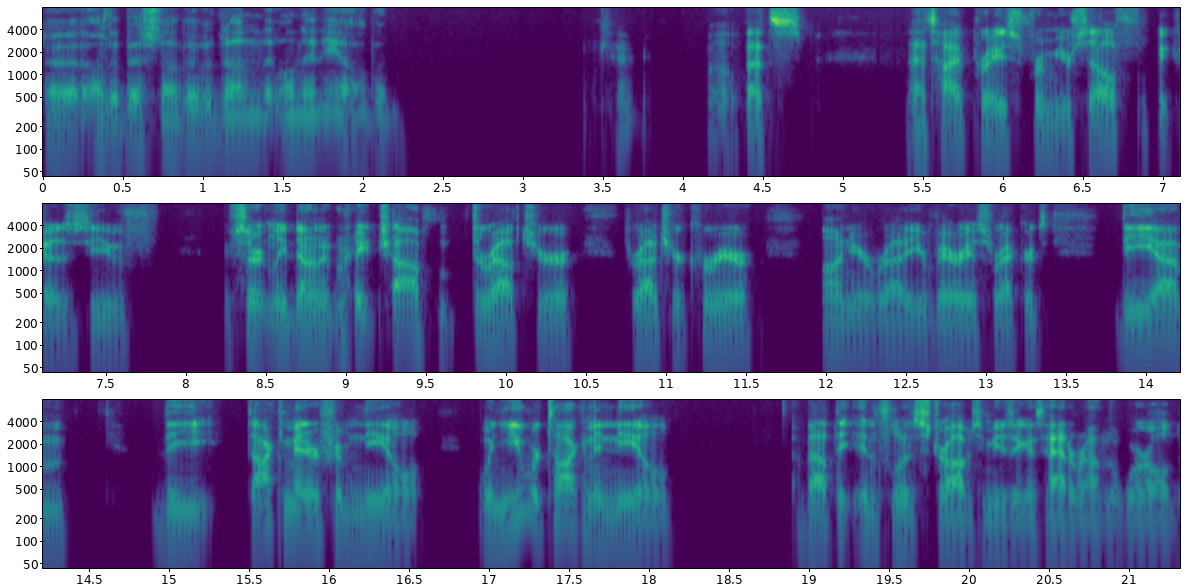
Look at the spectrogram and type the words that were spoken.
uh, are the best I've ever done on any album. Okay. Well, that's that's high praise from yourself because you've you've certainly done a great job throughout your throughout your career on your uh, your various records. The um the documentary from Neil, when you were talking to Neil about the influence Strawbs music has had around the world,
